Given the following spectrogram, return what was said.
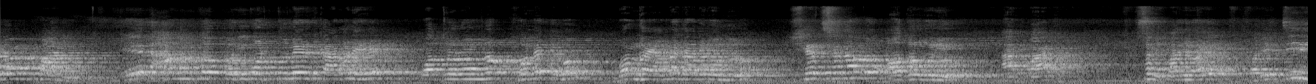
এবং পানি এর আন্ত পরিবর্তনের কারণে পত্ররন্ধ্র খোলে এবং বন্ধ হয় আমরা জানি বন্ধু শ্বেতসার হলো অদ্রবণীয় আর পানি পানি হয় সরি চিনি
